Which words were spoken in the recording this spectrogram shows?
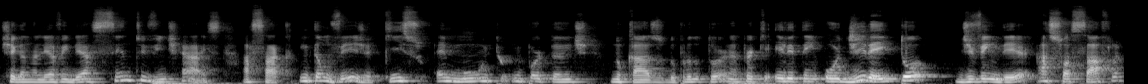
chegando ali a vender a 120 reais a saca. Então veja que isso é muito importante no caso do produtor, né, porque ele tem o direito de vender a sua safra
